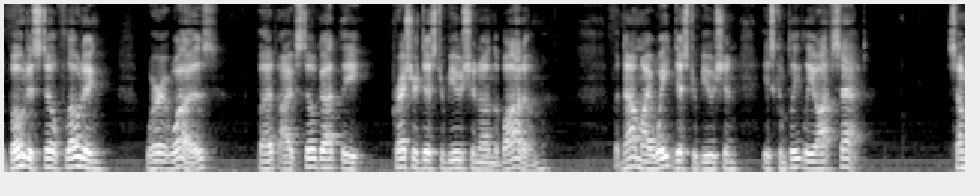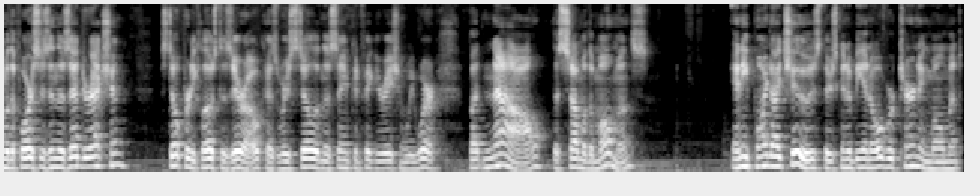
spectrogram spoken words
The boat is still floating where it was, but I've still got the pressure distribution on the bottom, but now my weight distribution is completely offset. Some of the forces in the z direction, still pretty close to zero because we're still in the same configuration we were, but now the sum of the moments any point I choose, there's going to be an overturning moment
